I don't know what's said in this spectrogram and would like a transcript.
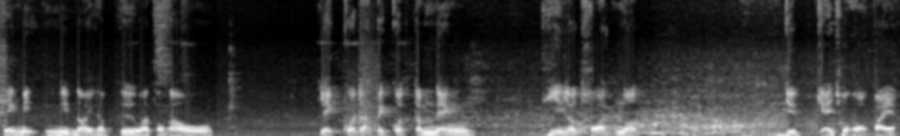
เทคนิคนิดหน่อยครับ คือว่าต้องเอาเหล็กกดอะไปกดตำแหน่งที่เราถอดน็อต ยึดแกนโชกออกไปอะ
